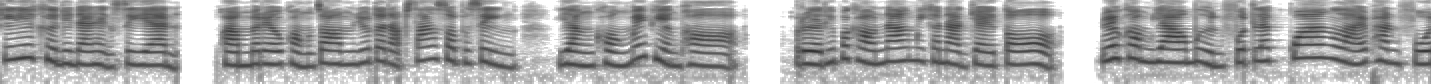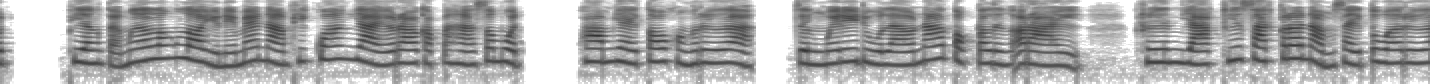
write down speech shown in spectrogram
ที่นี่คือดินแดนแห่งเซียน ความเร็วของจอมยุทธระดับสร้างสรรพสิ่งยังคงไม่เพียงพอ เรือที่พวกเขานั่งมีขนาดใหญ่โต ด้วยความยาวหมื่นฟุตและกว้างหลายพันฟุต เพียงแต่เมื่อล่องลอยอยู่ในแม่น้ำที่กว้างใหญ่ราวกับมหาสมุทร ความใหญ่โตของเรือ จึงไม่ได้ดูแล้วน่าตกตะลึงอะไร คลื่นยักษ์ที่ซัดกระหน่ำใส่ตัวเรือ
